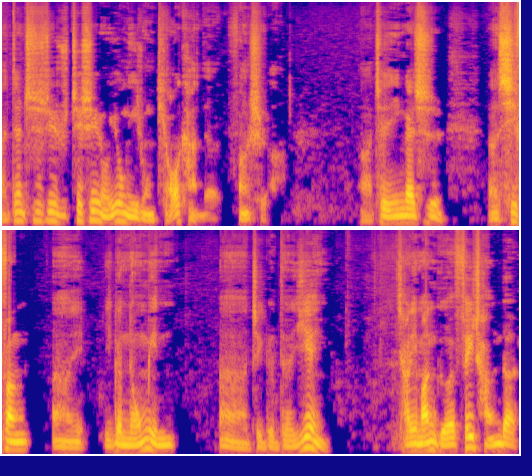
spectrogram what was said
啊，但这是这是一种用一种调侃的方式啊，啊，这应该是呃西方呃一个农民啊这个的谚语。查理芒格非常的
